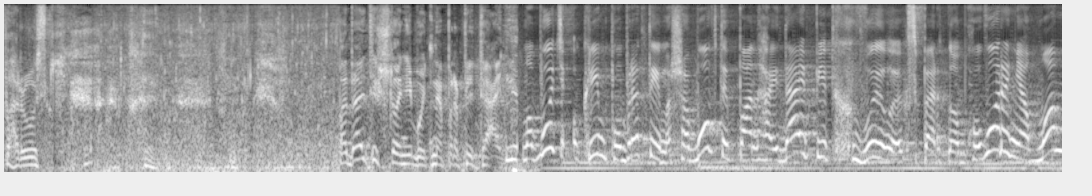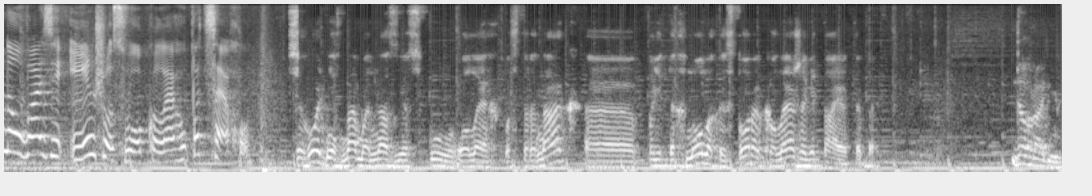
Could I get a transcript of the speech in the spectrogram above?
по-русски. Подайте что-нибудь на пропитание. Мабуть, окрім побратима Шабовти, пан Гайдай під хвилою експертного обговорення мав на увазі і іншого свого колегу по цеху. Сьогодні з нами на зв'язку Олег Постернак, е, політехнолог, історик. Олеже, вітаю тебе. Доброго дня.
